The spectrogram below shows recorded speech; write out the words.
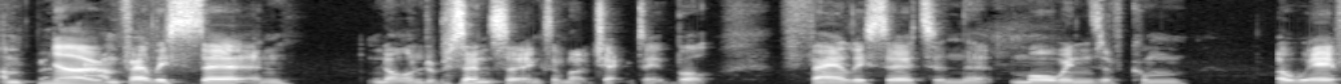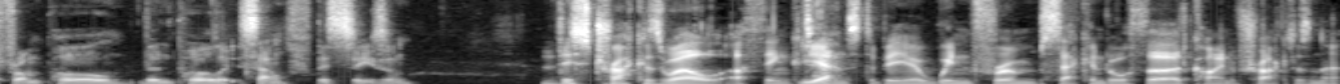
I'm No. I'm fairly certain, not hundred percent certain because I've not checked it, but fairly certain that more wins have come away from pole than pole itself this season. This track as well, I think, Yeah. tends to be a win from second or third kind of track, doesn't it?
